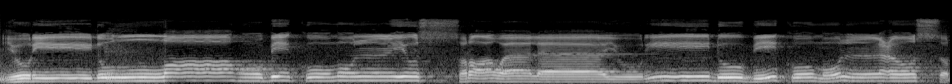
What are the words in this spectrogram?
يريد الله بكم اليسر ولا يريد بكم العسر.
